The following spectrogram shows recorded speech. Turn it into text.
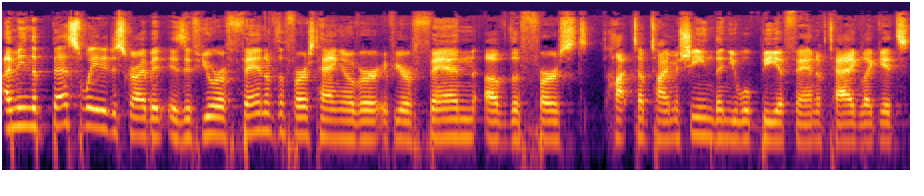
I mean, the best way to describe it is if you're a fan of the first Hangover, if you're a fan of the first Hot Tub Time Machine, then you will be a fan of Tag. Like it's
